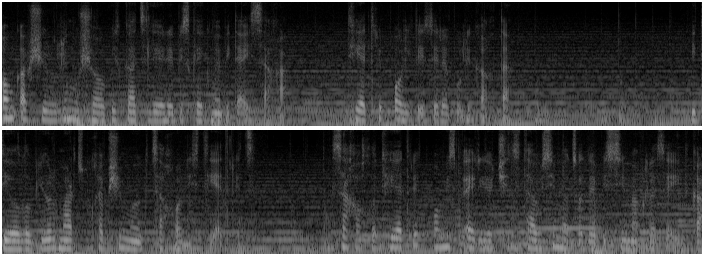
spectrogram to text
კომკავშირული მუშაობის გაძლიერების გეგმები დაისახა. თეატრი პოლიტიზირებული გახდა. იდეოლოგიურ მარწუხებში მოექცა ხონის თეატრიც. სახალხო თეატრი ომის პერიოდშიც თავისი მოწოდების სიმაღლეზე იდგა.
